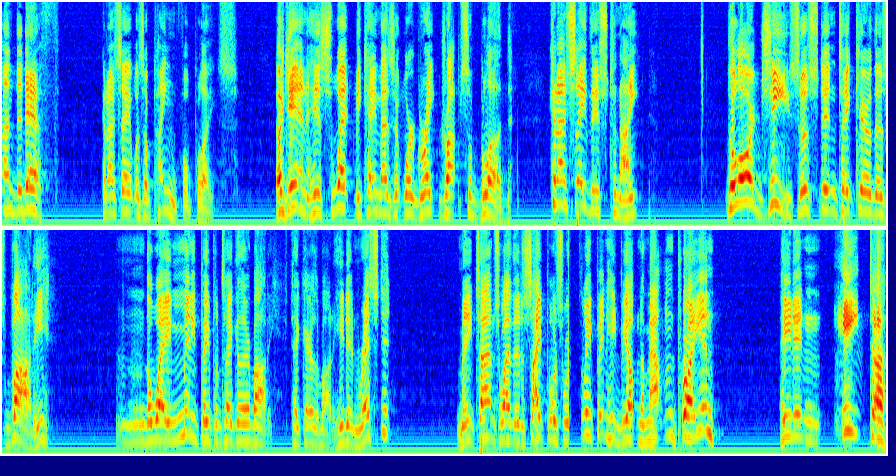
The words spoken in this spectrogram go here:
unto death. Can I say it was a painful place? Again, his sweat became, as it were, great drops of blood. Can I say this tonight? The Lord Jesus didn't take care of this body the way many people take care of their body. Take care of the body. He didn't rest it. Many times while the disciples were sleeping, he'd be up in the mountain praying. He didn't eat uh,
